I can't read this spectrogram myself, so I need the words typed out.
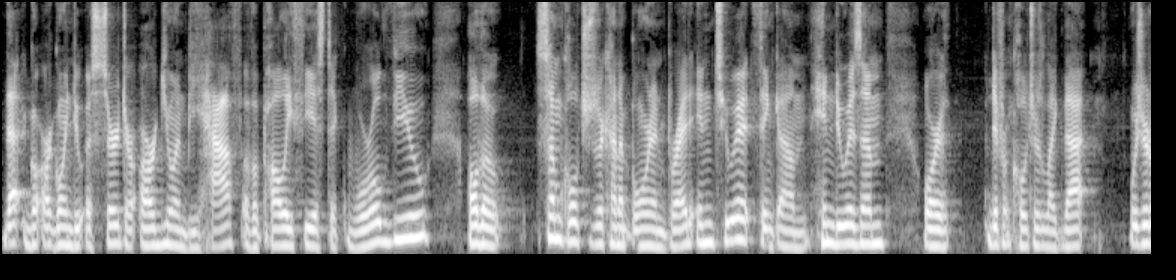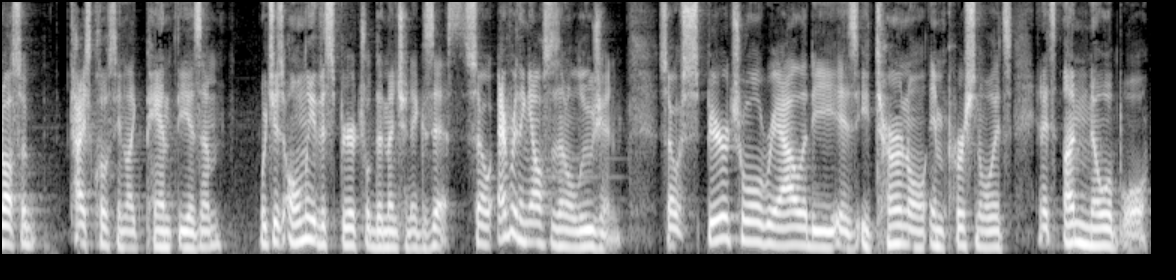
that are going to assert or argue on behalf of a polytheistic worldview, although some cultures are kind of born and bred into it. Think um, Hinduism or different cultures like that, which would also ties closely in like pantheism which is only the spiritual dimension exists. So everything else is an illusion. So spiritual reality is eternal, impersonal, it's and it's unknowable.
